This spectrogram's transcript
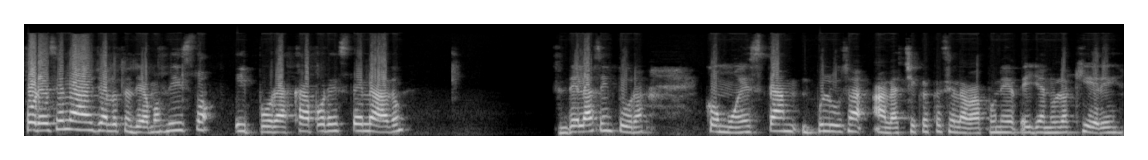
Por ese lado ya lo tendríamos listo y por acá, por este lado de la cintura, como esta blusa a la chica que se la va a poner, ella no la quiere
